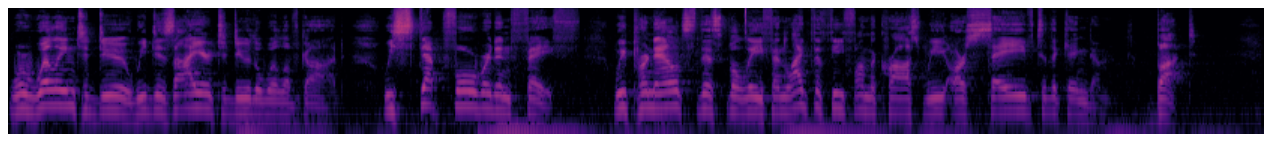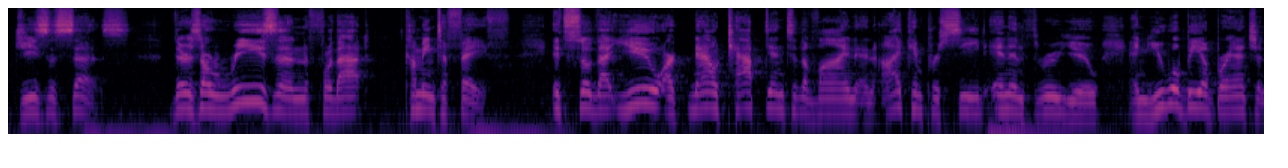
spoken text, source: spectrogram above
we're willing to do, we desire to do the will of God. We step forward in faith. We pronounce this belief, and like the thief on the cross, we are saved to the kingdom. But Jesus says there's a reason for that coming to faith. It's so that you are now tapped into the vine and I can proceed in and through you, and you will be a branch and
